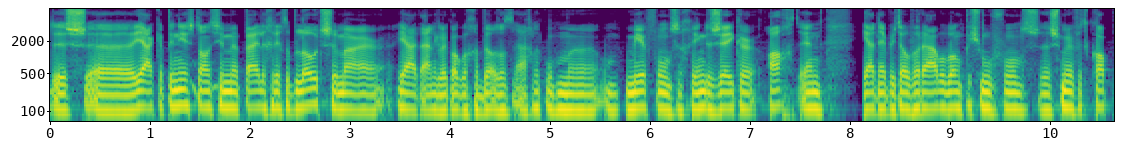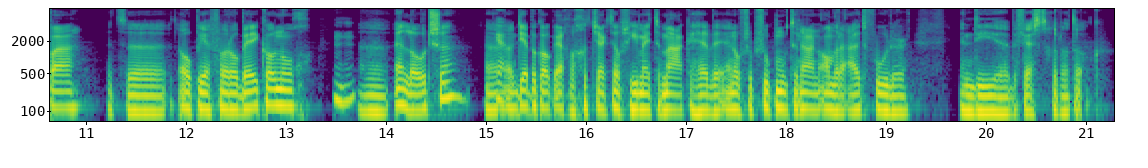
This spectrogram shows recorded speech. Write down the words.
dus uh, ja, ik heb in eerste instantie mijn pijlen gericht op loodsen. Maar ja, uiteindelijk werd ik ook wel gebeld dat het eigenlijk om, uh, om meer fondsen ging. Dus zeker acht. En ja, dan heb je het over Rabobank Pensioenfonds, Smurfit Kappa, het, het OPF van Robeco nog. Mm en loodsen. Die heb ik ook echt wel gecheckt of ze hiermee te maken hebben. En of ze op zoek moeten naar een andere uitvoerder. En die eh, bevestigen dat ook.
